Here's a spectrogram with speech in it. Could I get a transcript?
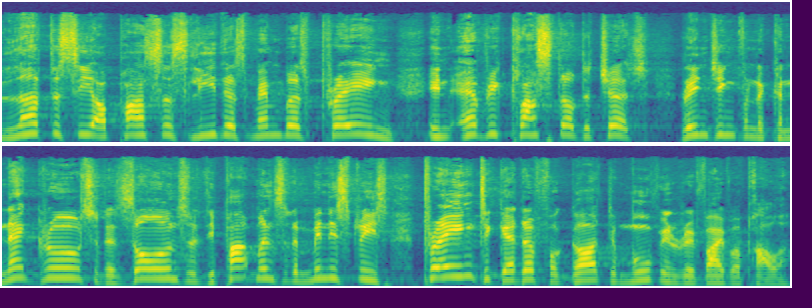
love to see our pastors, leaders, members praying in every cluster of the church ranging from the connect groups to the zones, to the departments, to the ministries, praying together for God to move in revival power.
